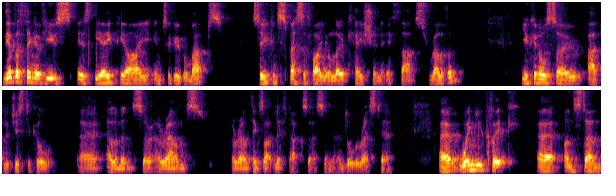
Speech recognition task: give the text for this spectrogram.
the other thing of use is the API into Google Maps. So you can specify your location if that's relevant. You can also add logistical uh, elements around around things like lift access and, and all the rest here. Uh, when you click uh, understand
